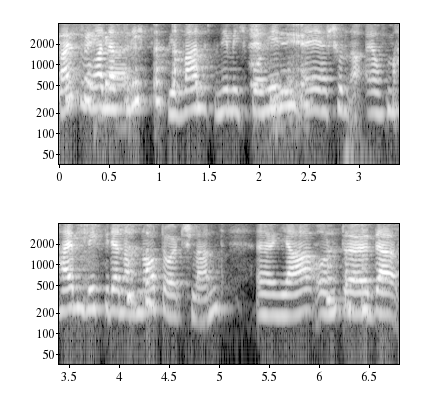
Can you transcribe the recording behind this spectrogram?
weißt du, woran das liegt? Wir waren nämlich vorhin äh, schon auf dem halben Weg wieder nach Norddeutschland. Äh, ja, und äh, da,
